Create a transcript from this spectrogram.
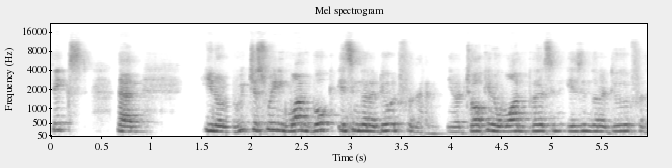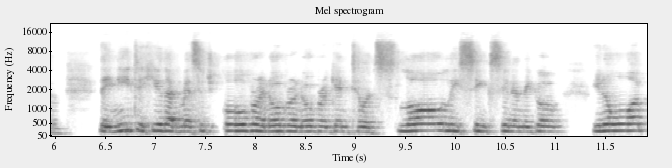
fixed that you know, just reading one book isn't going to do it for them. You know, talking to one person isn't going to do it for them. They need to hear that message over and over and over again till it slowly sinks in and they go, you know what?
